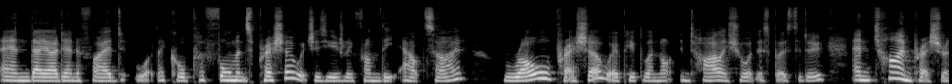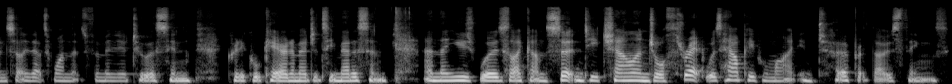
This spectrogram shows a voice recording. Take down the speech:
And they identified what they call performance pressure, which is usually from the outside role pressure, where people are not entirely sure what they're supposed to do, and time pressure. And certainly that's one that's familiar to us in critical care and emergency medicine. And they used words like uncertainty, challenge, or threat was how people might interpret those things.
